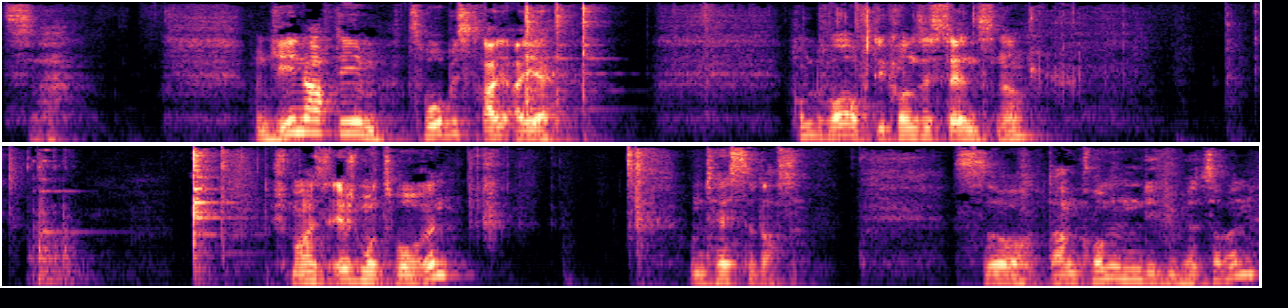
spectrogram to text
So. Und je nachdem, zwei bis drei Eier. Kommt vor auf die Konsistenz. Ne? Ich mache jetzt erstmal zwei rein und teste das. So, dann kommen die Gewürze rein.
